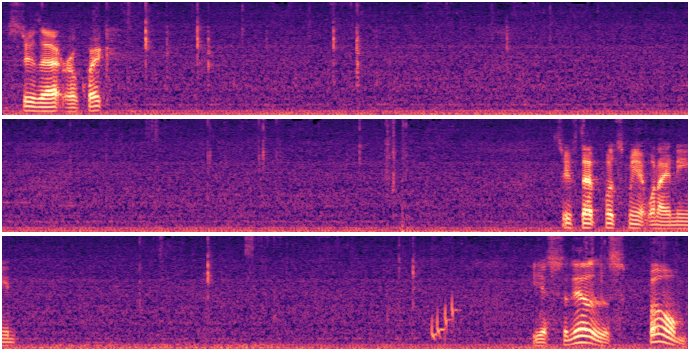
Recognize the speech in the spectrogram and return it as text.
Let's do that real quick. See if that puts me at what I need. Yes, it is. Boom.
